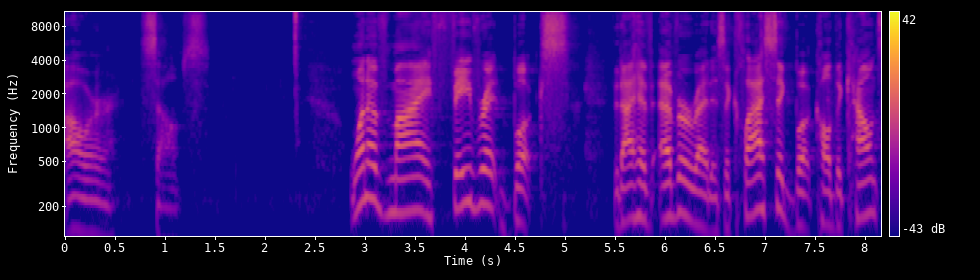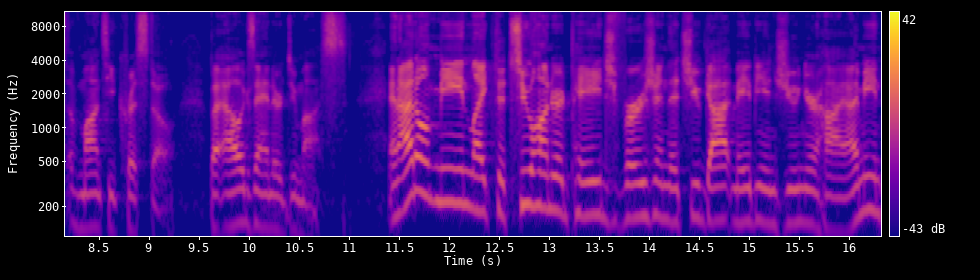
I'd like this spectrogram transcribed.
ourselves. One of my favorite books that I have ever read is a classic book called The Count of Monte Cristo by Alexander Dumas. And I don't mean like the 200 page version that you got maybe in junior high. I mean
